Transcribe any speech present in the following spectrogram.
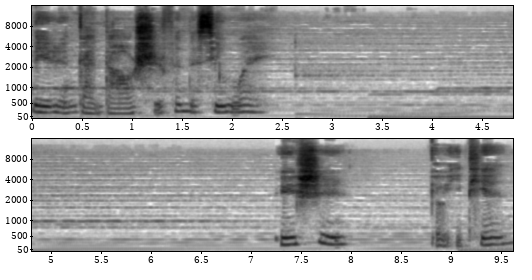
猎人感到十分的欣慰。于是，有一天，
